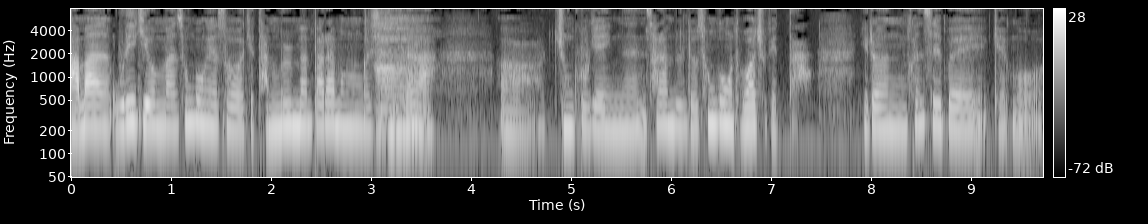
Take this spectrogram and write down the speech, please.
나만 우리 기업만 성공해서 이렇게 단물만 빨아먹는 것이 아. 아니라 어, 중국에 있는 사람들도 성공을 도와주겠다. 이런 컨셉의 이렇게 뭐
